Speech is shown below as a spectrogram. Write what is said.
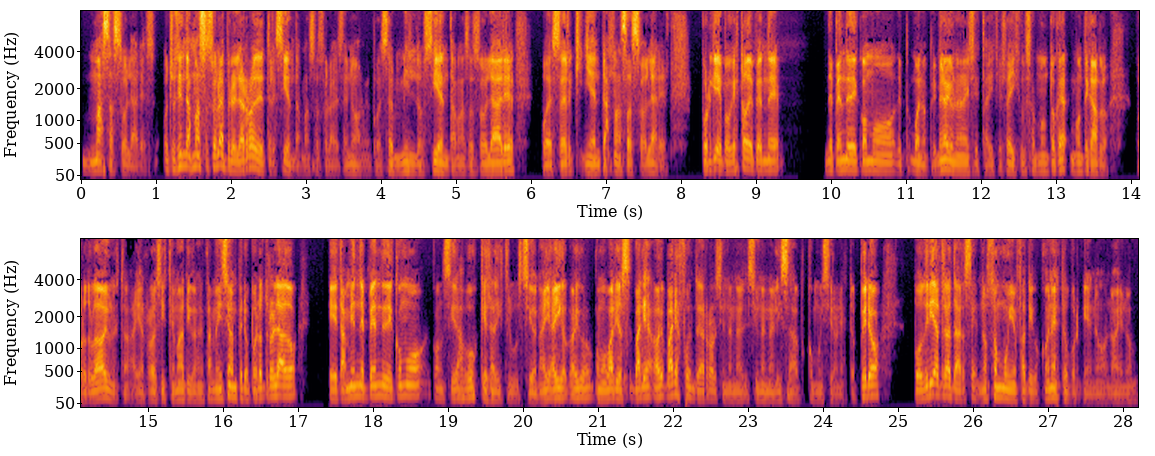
masas solares. 800 masas solares, pero el error es de 300 masas solares, enorme. Puede ser 1200 masas solares, puede ser 500 masas solares. ¿Por qué? Porque esto depende, depende de cómo, bueno, primero hay un análisis estadístico, ya dije usa Monte Carlo. Por otro lado, hay, un, errores sistemáticos en esta medición, pero por otro lado, eh, también depende de cómo consideras vos que es la distribución. Hay, como varios, varias, varias fuentes de error si uno, uno analiza cómo hicieron esto. Pero podría tratarse, no son muy enfáticos con esto porque no, no hay, no,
